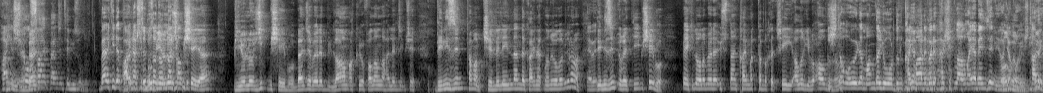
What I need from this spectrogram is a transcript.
Paylaşıyor Ben- olsaydık bence temiz olurdu. Belki de paylaştığımız bu adamlar biyolojik kalkıp bir şey ya. Biyolojik bir şey bu. Bence böyle bir lağım akıyor falanla halledecek bir şey. Denizin tamam kirliliğinden de kaynaklanıyor olabilir ama Evet. denizin ürettiği bir şey bu. Belki de onu böyle üstten kaymak tabaka şeyi alır gibi aldın İşte o öyle manda yoğurdunun kaymağını böyle kaşıkla almaya benzemiyor hocam Olmuyor o iş. Tabii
